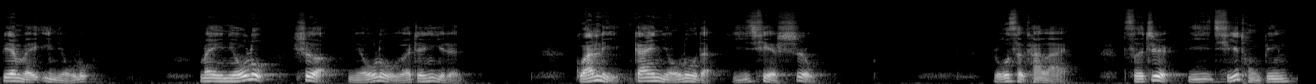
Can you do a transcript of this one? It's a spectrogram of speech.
编为一牛录，每牛录设牛录额真一人，管理该牛录的一切事务。如此看来，此制以旗统兵，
